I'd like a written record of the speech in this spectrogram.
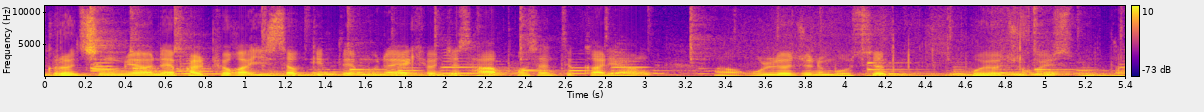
그런 측면의 발표가 있었기 때문에 현재 4% 가량 어, 올려주는 모습 보여주고 있습니다.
